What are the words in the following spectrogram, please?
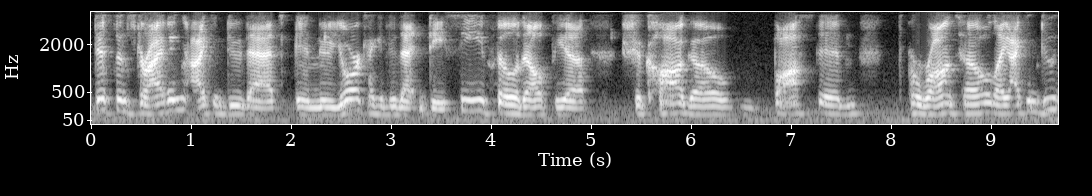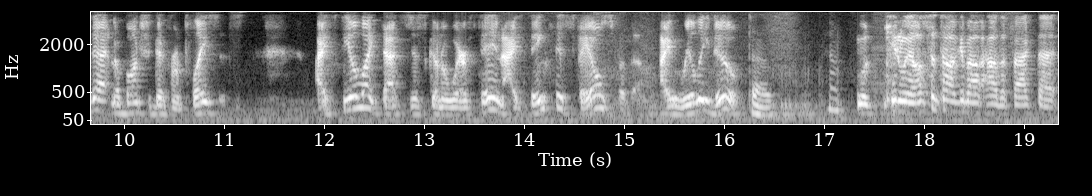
distance driving, I can do that in New York, I can do that in DC, Philadelphia, Chicago, Boston, Toronto. Like I can do that in a bunch of different places. I feel like that's just going to wear thin. I think this fails for them. I really do. It does. Well, can we also talk about how the fact that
